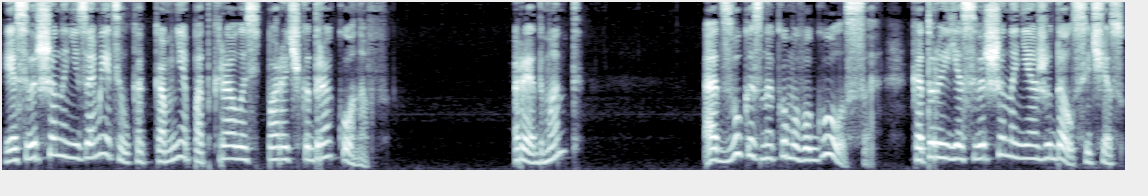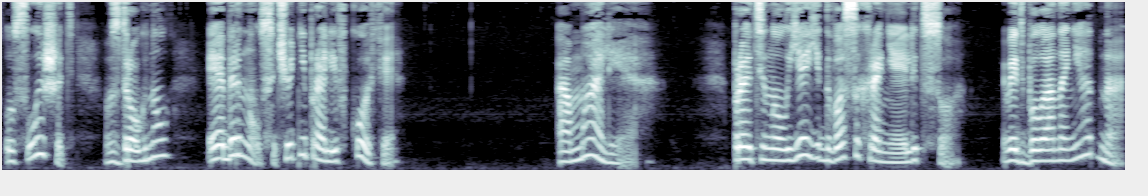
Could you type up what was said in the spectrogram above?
Я совершенно не заметил, как ко мне подкралась парочка драконов. «Редмонд?» От звука знакомого голоса, который я совершенно не ожидал сейчас услышать, вздрогнул и обернулся, чуть не пролив кофе. «Амалия!» Протянул я, едва сохраняя лицо. Ведь была она не одна,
